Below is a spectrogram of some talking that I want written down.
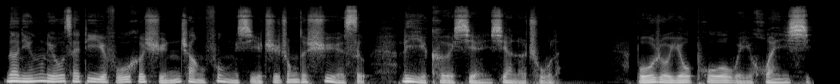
那凝留在地符和寻杖缝隙之中的血色立刻显现了出来。薄若幽颇为欢喜。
